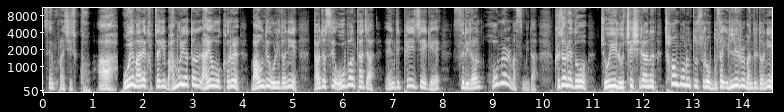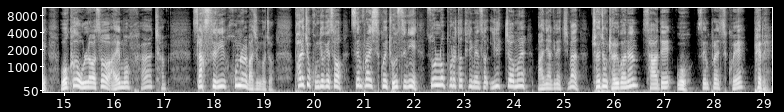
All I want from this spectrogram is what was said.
샌프란시스코. 아, 5회 말에 갑자기 마무리였던 라이언 워커를 마운드에 올리더니 다저스의 5번 타자 앤디 페이지에게 스리런 홈런을 맞습니다. 그전에도 조이 루체시라는 처음 보는 투수로 무사 1, 2루를 만들더니 워커가 올라와서 아예 뭐, 아, 참. 싹쓸이 홈런을 맞은 거죠. 8회 초 공격에서 샌프란시스코의 존슨이 솔로포를 터트리면서 1점을 많이 하긴 했지만 최종 결과는 4대 5 샌프란시스코의 패배.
